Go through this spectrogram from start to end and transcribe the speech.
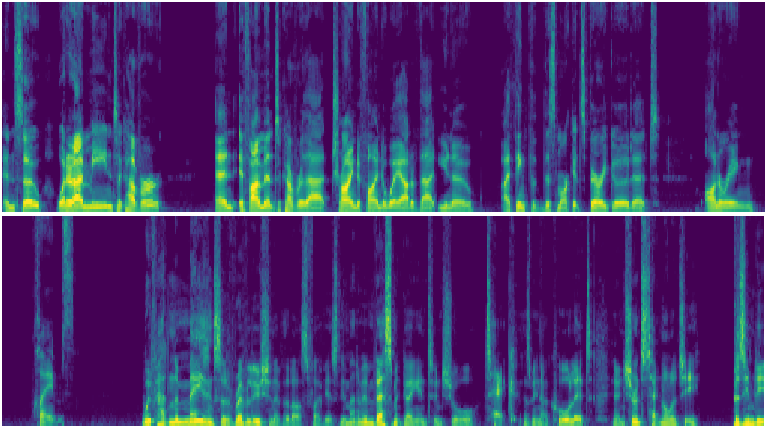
And so, what did I mean to cover? And if I meant to cover that, trying to find a way out of that, you know, I think that this market's very good at honoring claims we've had an amazing sort of revolution over the last five years. The amount of investment going into insure tech, as we now call it, you know, insurance technology. Presumably,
